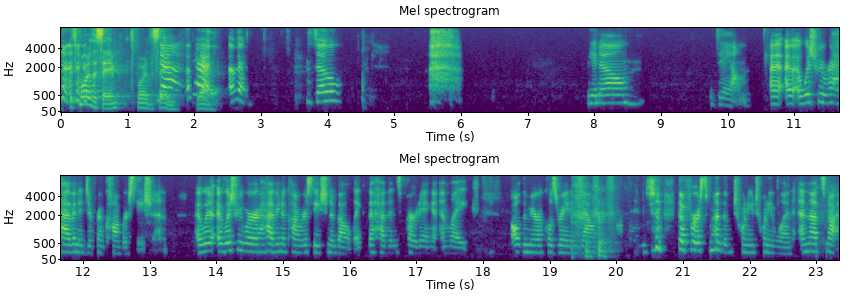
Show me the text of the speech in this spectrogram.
it's more the same. It's more the same. Yeah. Okay. Yeah. Okay. So, you know, damn. I, I wish we were having a different conversation. I, w- I wish we were having a conversation about like the heavens parting and like all the miracles raining down the first month of 2021 and that's not how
